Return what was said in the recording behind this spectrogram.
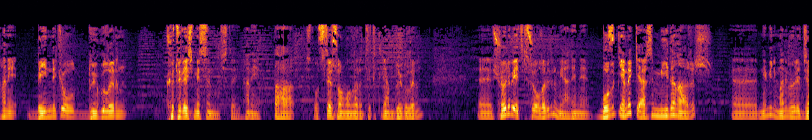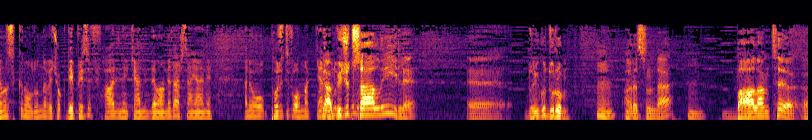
hani beyindeki o duyguların kötüleşmesinin işte hani daha işte o stres hormonlarını tetikleyen duyguların e, şöyle bir etkisi olabilir mi yani hani bozuk yemek yersin miden ağrır E, ne bileyim hani böyle canı sıkkın olduğunda ve çok depresif haline kendi devam edersen yani hani o pozitif olmak yani ya bunu- vücut bunu- sağlığı ile e, duygu durum Hı, arasında hı. bağlantı e,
